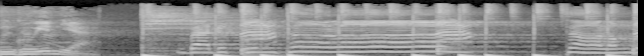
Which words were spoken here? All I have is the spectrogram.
nungguin ya? Badukun tolong tolong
